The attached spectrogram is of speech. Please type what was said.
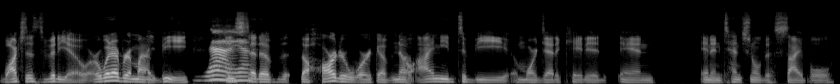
watch this video or whatever it might be yeah, instead yeah. of the, the, harder work of no i need to be a more dedicated and an intentional disciple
